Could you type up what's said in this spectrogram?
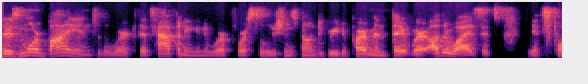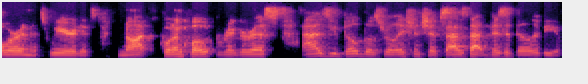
there's more buy-in to the work that's happening in a workforce solutions non-degree department where otherwise it's it's foreign, it's weird, it's not quote unquote rigorous. As you build those relationships, as that visibility of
